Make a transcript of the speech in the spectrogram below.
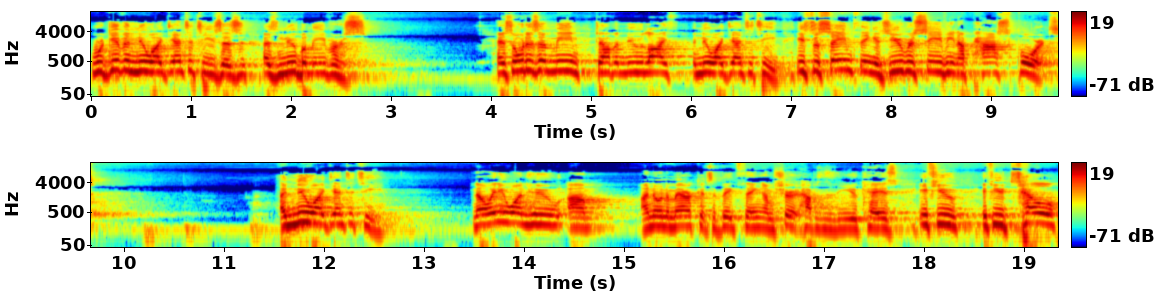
We're given new identities as, as new believers. And so what does it mean to have a new life, a new identity? It's the same thing as you receiving a passport. A new identity. Now anyone who, um, I know in America it's a big thing. I'm sure it happens in the UK. Is if you if you tell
